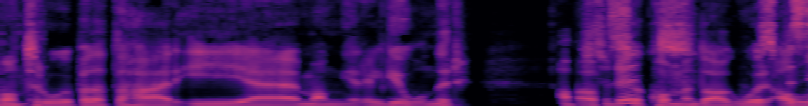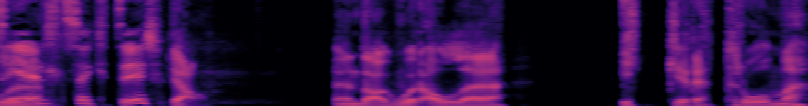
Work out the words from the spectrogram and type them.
Man tror jo på dette her i eh, mange religioner. At det skal komme en dag hvor alle Spesielt sekter. Ja. En dag hvor alle ikke-rettroende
